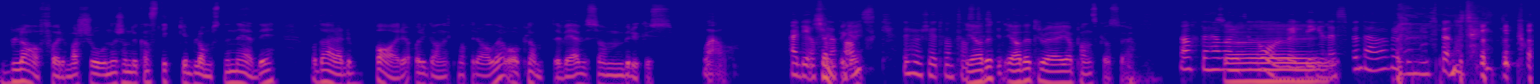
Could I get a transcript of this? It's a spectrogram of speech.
bladformasjoner som du kan stikke blomstene nedi, og der er det bare organisk materiale og plantevev som brukes. wow. Er det også Kjempegøy. japansk? Det høres helt fantastisk Ja det, ut. ja, det tror jeg er japansk også, ja. Ja, det her var litt Så- overveldingende, Espen. Det her var veldig mye spennende å tenke på.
